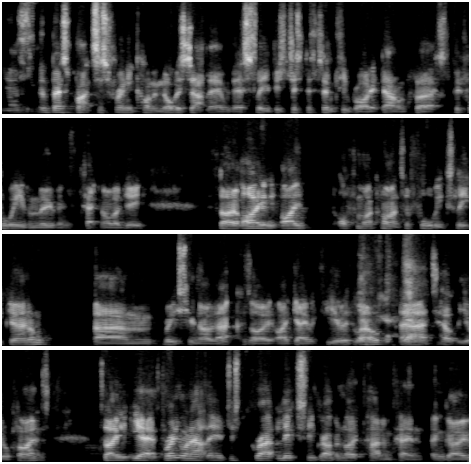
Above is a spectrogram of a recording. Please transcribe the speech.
Yes. The best practice for any kind of novice out there with their sleep is just to simply write it down first before we even move into technology. So I I offer my clients a four week sleep journal. Um, Reese, you know that because I, I gave it to you as well. Uh, to help your clients. So yeah, for anyone out there, just grab literally grab a notepad and pen and go.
